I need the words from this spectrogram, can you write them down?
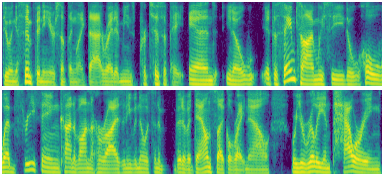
doing a symphony or something like that right? It means participate. And you know at the same time we see the whole web 3 thing kind of on the horizon even though it's in a bit of a down cycle right now where you're really empowering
